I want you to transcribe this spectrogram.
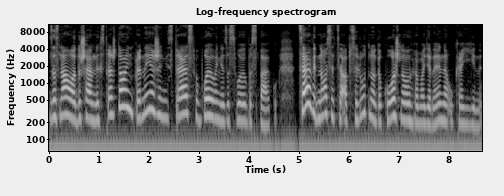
зазнала душевних страждань, принижень, стрес, побоювання за свою безпеку. Це відноситься абсолютно до кожного громадянина України.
